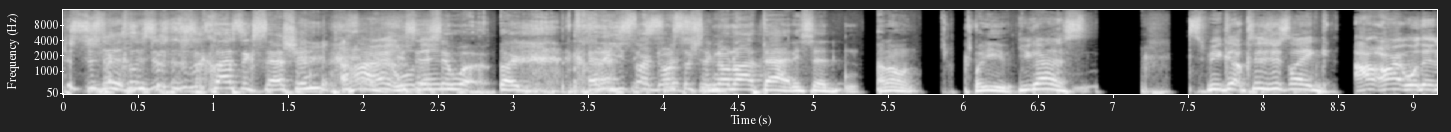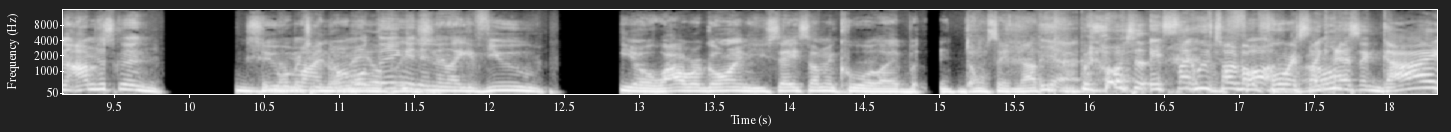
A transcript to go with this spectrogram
just, just, a, just, just a classic session." all right. Well, said, then said, what, like, and then you start doing stuff. She's like, "No, not that." He said, "I don't." What do you? you gotta speak up because it's just like, all right, well then I'm just gonna do my normal thing, and then like if you. You know, while we're going, you say something cool, like, but don't say nothing. Yeah, it's like we've talked about Fuck, before. It's bro. like as a guy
